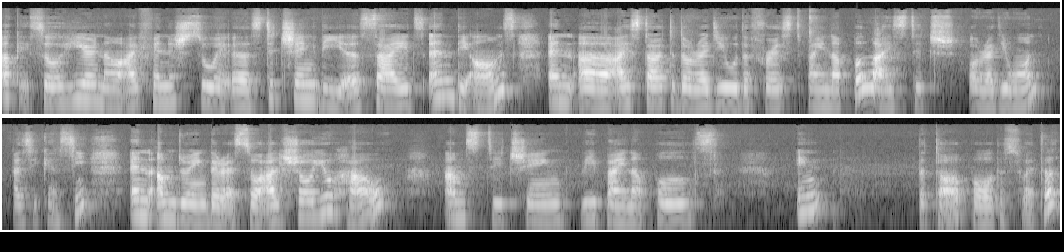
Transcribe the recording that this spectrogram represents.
okay so here now I finished sewing, uh, stitching the uh, sides and the arms. And uh, I started already with the first pineapple. I stitched already one as you can see. And I'm doing the rest. So I'll show you how I'm stitching the pineapples in the top or the sweater.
